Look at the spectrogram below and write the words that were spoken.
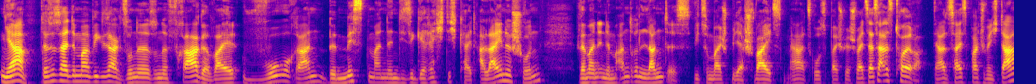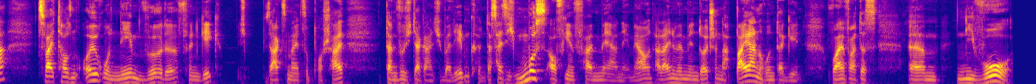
ja, das ist halt immer, wie gesagt, so eine, so eine Frage, weil woran bemisst man denn diese Gerechtigkeit? Alleine schon, wenn man in einem anderen Land ist, wie zum Beispiel der Schweiz, ja, als großes Beispiel der Schweiz, da ist alles teurer. Ja, das heißt praktisch, wenn ich da 2000 Euro nehmen würde für einen Gig, ich sag's mal jetzt so pauschal, dann würde ich da gar nicht überleben können. Das heißt, ich muss auf jeden Fall mehr nehmen. Ja? Und alleine, wenn wir in Deutschland nach Bayern runtergehen, wo einfach das ähm, Niveau,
